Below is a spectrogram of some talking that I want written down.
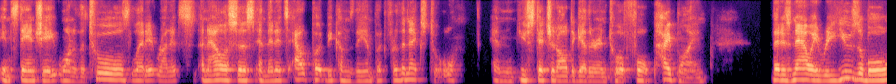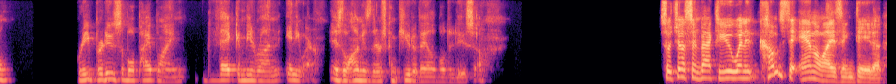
instantiate one of the tools, let it run its analysis, and then its output becomes the input for the next tool. And you stitch it all together into a full pipeline that is now a reusable, reproducible pipeline that can be run anywhere as long as there's compute available to do so. So, Justin, back to you. When it comes to analyzing data,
